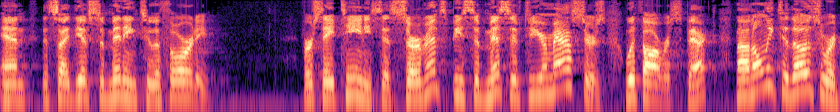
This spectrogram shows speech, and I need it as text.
and this idea of submitting to authority. Verse 18, he says, Servants, be submissive to your masters with all respect, not only to those who are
